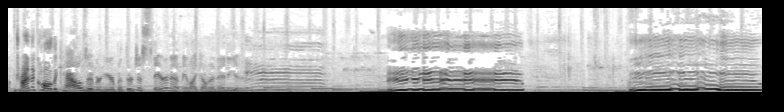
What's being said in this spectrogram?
I'm trying to call the cows over here, but they're just staring at me like I'm an idiot. Moo! Moo!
